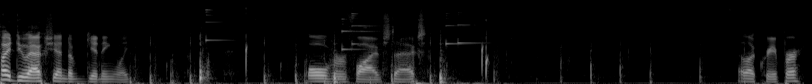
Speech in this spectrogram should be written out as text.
I do actually end up getting like over five stacks. Hello, creeper.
